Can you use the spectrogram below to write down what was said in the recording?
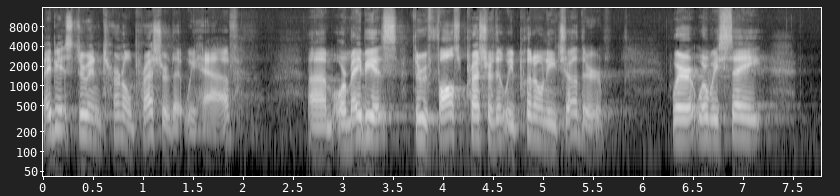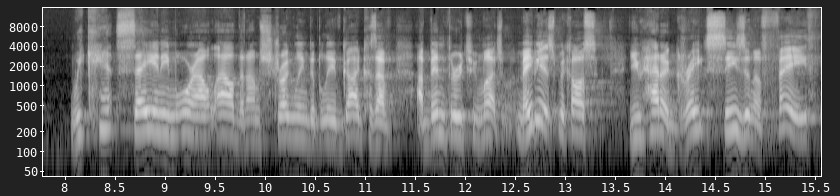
maybe it's through internal pressure that we have, um, or maybe it's through false pressure that we put on each other, where, where we say, we can't say anymore out loud that I'm struggling to believe God because I've, I've been through too much. Maybe it's because you had a great season of faith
